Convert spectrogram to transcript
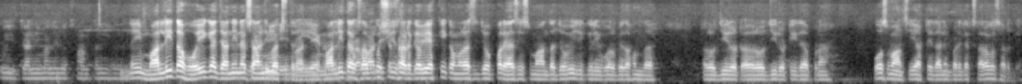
ਕੋਈ ਜਾਨੀ ਮਾਲੀ ਨੁਕਸਾਨ ਤਾਂ ਨਹੀਂ ਹੋਇਆ? ਨਹੀਂ ਮਾਲੀ ਤਾਂ ਹੋ ਹੀ ਗਿਆ ਜਾਨੀ ਨੁਕਸਾਨ ਦੀ ਬਚਤ ਰਹੀ ਹੈ। ਮਾਲੀ ਤਾਂ ਸਭ ਕੁਝ ਹੀ ਸੜ ਗਿਆ ਵੀ ਇੱਕ ਹੀ ਕਮਰਾ ਸੀ ਜੋ ਭਰਿਆ ਸੀ ਸਮਾਨ ਦਾ ਜੋ ਵੀ ਗਰੀਬ ਗੁਰਬੇ ਦਾ ਹੁੰਦਾ ਰੋਜੀ ਰੋਟ- ਰੋਜੀ ਰੋਟੀ ਦਾ ਆਪਣਾ ਉਹ ਸਮਾਨ ਸੀ ਆਟੇ ਦਾਣੇ ਪਾਣੀ ਤੱਕ ਸਾਰਾ ਕੁਝ ਸੜ ਗਿਆ।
